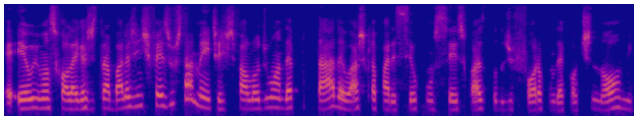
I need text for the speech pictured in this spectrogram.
eh, eu e umas colegas de trabalho, a gente fez justamente, a gente falou de uma deputada, eu acho que apareceu com seis quase todo de fora, com decote enorme,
